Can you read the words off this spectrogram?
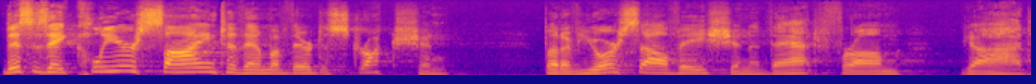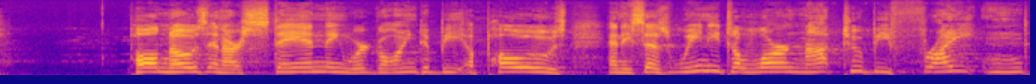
This is a clear sign to them of their destruction, but of your salvation, and that from God. Paul knows in our standing we're going to be opposed, and he says we need to learn not to be frightened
